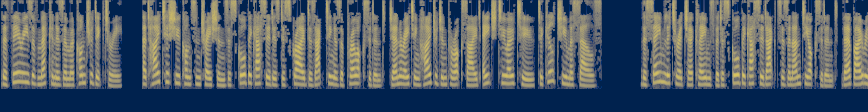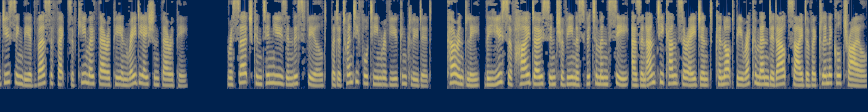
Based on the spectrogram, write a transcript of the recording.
The theories of mechanism are contradictory. At high tissue concentrations ascorbic acid is described as acting as a prooxidant, generating hydrogen peroxide H2O2 to kill tumor cells. The same literature claims that ascorbic acid acts as an antioxidant, thereby reducing the adverse effects of chemotherapy and radiation therapy. Research continues in this field, but a 2014 review concluded, Currently, the use of high-dose intravenous vitamin C as an anti-cancer agent cannot be recommended outside of a clinical trial.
